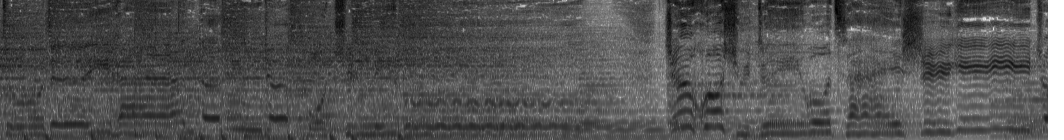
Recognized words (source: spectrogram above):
多的遗憾，等着我去弥补。这或许对我才是一种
